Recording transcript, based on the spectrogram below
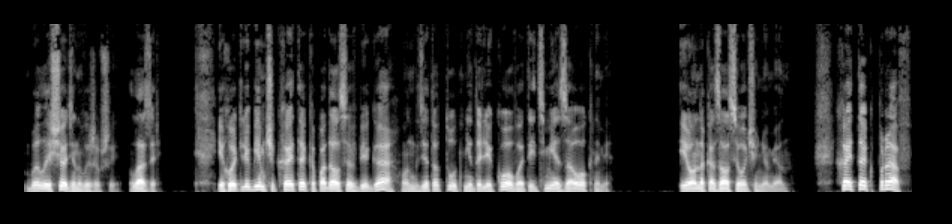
Был еще один выживший — Лазарь. И хоть любимчик хай-тека подался в бега, он где-то тут, недалеко, в этой тьме за окнами. И он оказался очень умен. Хай-тек прав.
